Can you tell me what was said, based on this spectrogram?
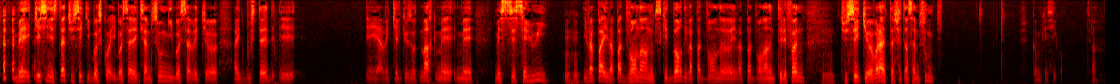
mais Casey Neistat, tu sais qu'il bosse quoi? Il bosse avec Samsung, il bosse avec, euh, avec Boosted et, et avec quelques autres marques, mais, mais, mais c'est lui. Mhm. Il va pas, il va pas te vendre un autre skateboard, il va pas te vendre, euh, il va pas te vendre un autre téléphone. Mhm. Tu sais que voilà, t'achètes un Samsung, tu- comme Casey quoi.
